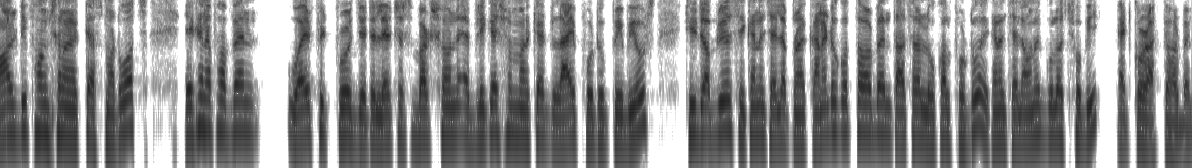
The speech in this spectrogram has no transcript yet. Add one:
মাল্টি ফাংশনাল একটা স্মার্ট ওয়াচ এখানে পাবেন ওয়ারফিট প্রো যেটা latest version application market live photo previews T WS এখানে চাইলে আপনারা কানেক্টও করতে পারবেন, তাছাড়া লোকাল ফটো এখানে চাইলে অনেকগুলো ছবি অ্যাড করে রাখতে পারবেন।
